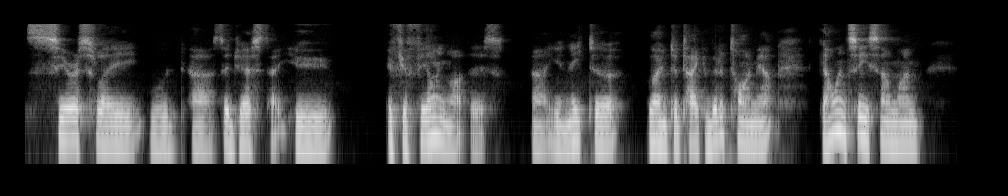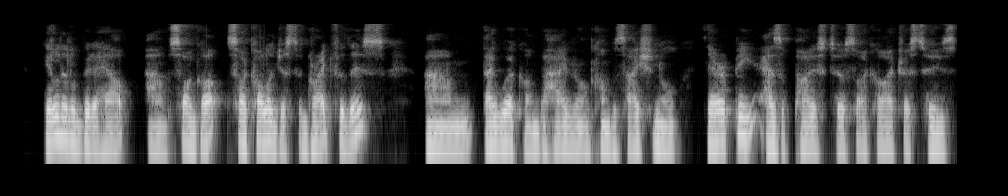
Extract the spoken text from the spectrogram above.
seriously would uh, suggest that you, if you're feeling like this, uh, you need to learn to take a bit of time out, go and see someone, get a little bit of help. Um, psychologists are great for this. Um, they work on behavioural and conversational therapy as opposed to a psychiatrist who's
